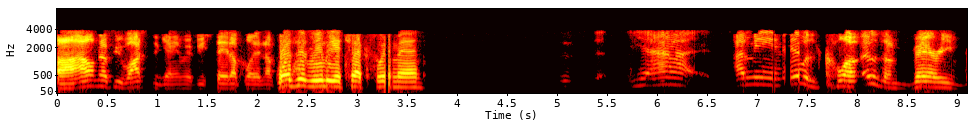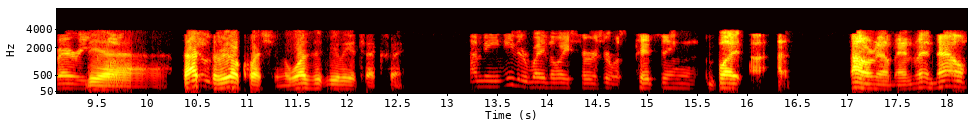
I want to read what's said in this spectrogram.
Uh, I don't know if you watched the game, if you stayed up late enough. Was it really a check swing, man? Yeah, I mean, it was close. It was a very, very yeah. Close. That's the real question. Was it really a check swing? I mean, either way, the way Scherzer was pitching, but I, I don't know, man. And now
